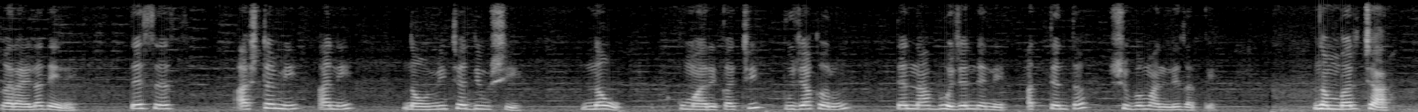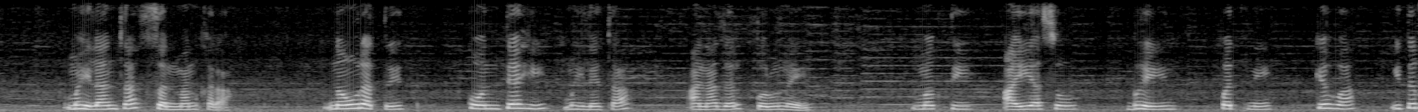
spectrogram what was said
करायला देणे. तसेच अष्टमी आणि नवमीच्या दिवशी नऊ कुमारिकाची पूजा करून त्यांना भोजन देणे अत्यंत शुभ मानले जाते. नंबर चार. महिलांचा सन्मान करा. नवरात्रीत कोणत्याही महिलेचा अनादर करू नये. मग ती आई असो बहीण पत्नी किंवा इतर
